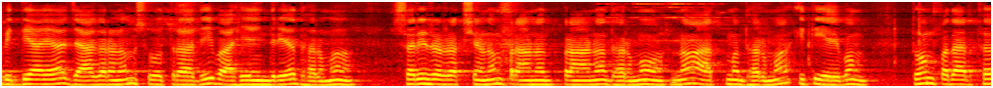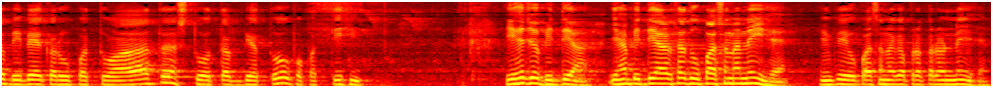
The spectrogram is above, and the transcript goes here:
विद्याया जागरण श्रोत्रादि बाह्य इंद्रिय धर्म। शरीर रक्षण प्राण प्राण धर्मो न आत्मधर्म इति एवं। तम पदार्थ विवेक रूपत्वात् स्तोतव्यत्व उपपत्ति। ही यह जो विद्या, यहाँ विद्या अर्थात उपासना नहीं है, क्योंकि उपासना का प्रकरण नहीं है।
